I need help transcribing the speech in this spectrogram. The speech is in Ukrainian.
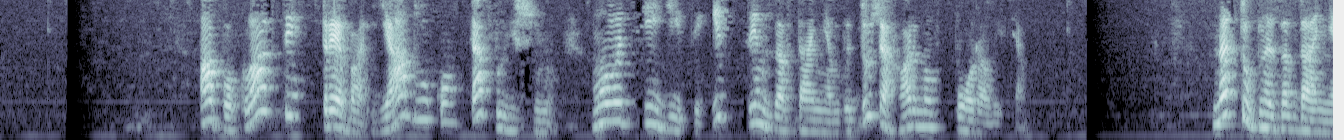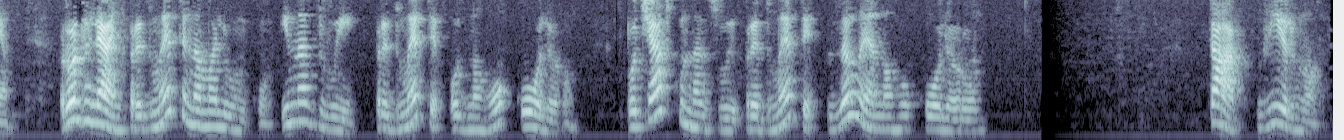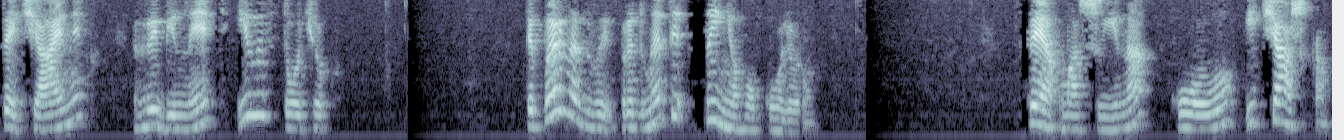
А покласти треба яблуко та вишню. Молодці діти, і з цим завданням ви дуже гарно впоралися. Наступне завдання. Розглянь предмети на малюнку і назви предмети одного кольору. Спочатку назви предмети зеленого кольору. Так, вірно, це чайник, гребінець і листочок. Тепер назви предмети синього кольору. Це машина, коло і чашка.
